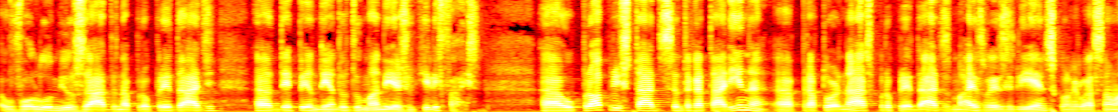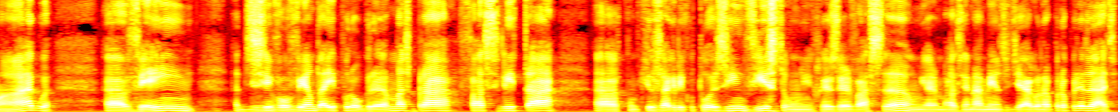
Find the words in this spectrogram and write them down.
o volume usado na propriedade uh, dependendo do manejo que ele faz. Uh, o próprio estado de Santa Catarina, para tornar as propriedades mais resilientes com relação à água, vem desenvolvendo aí programas para facilitar com que os agricultores invistam em reservação, em armazenamento de água na propriedade.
